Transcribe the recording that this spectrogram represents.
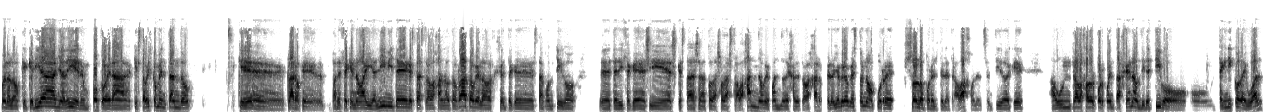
Bueno, lo que quería añadir un poco era que estabais comentando que, eh, claro, que parece que no hay el límite, que estás trabajando el rato, que la gente que está contigo eh, te dice que si es que estás a todas horas trabajando, que cuando dejas de trabajar, pero yo creo que esto no ocurre solo por el teletrabajo, en el sentido de que a un trabajador por cuenta ajena, un directivo o, un técnico, da igual,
